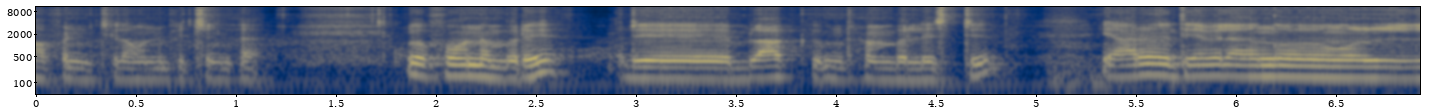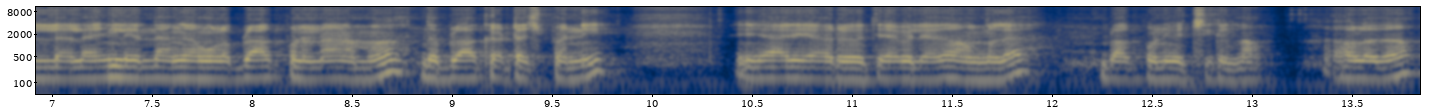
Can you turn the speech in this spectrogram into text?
ஆஃப் பண்ணி வச்சுக்கலாம் ஒன்றும் பிரச்சனை இல்லை. உங்கள் phone number block number list யாரும் தேவையில்லாதவங்க உங்கள லைனில் இருந்தாங்க அவங்கள பிளாக் பண்ணனா நம்ம இந்த பிளாக் அட்டாச் பண்ணி யார் யார் தேவையில்லாத அவங்கள பிளாக் பண்ணி வச்சுக்கலாம். அவ்வளோதான்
